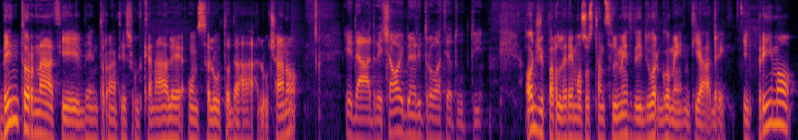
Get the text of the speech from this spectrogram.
Bentornati, bentornati sul canale, un saluto da Luciano e da Adri. Ciao e ben ritrovati a tutti. Oggi parleremo sostanzialmente di due argomenti, Adri. Il primo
